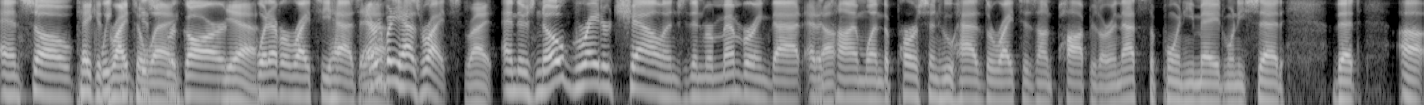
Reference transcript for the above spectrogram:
And so Take his rights away. disregard Yeah. whatever rights he has. Yeah. Everybody has rights, Right. And there's no greater challenge than remembering that at Yeah. a time when the person who has the rights is unpopular, and that's the point he made when he said that. Uh,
